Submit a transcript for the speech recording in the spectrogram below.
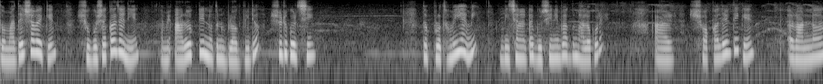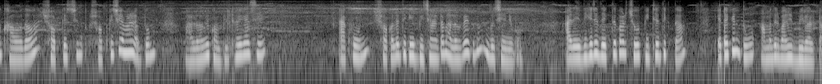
তোমাদের সবাইকে শুভ সকাল জানিয়ে আমি আরও একটি নতুন ব্লগ ভিডিও শুরু করছি। তো প্রথমেই আমি বিছানাটা গুছিয়ে নেব একদম ভালো করে। আর সকালের দিকে রান্না খাওয়া দাওয়া সব কিছু সব কিছুই আমার একদম ভালোভাবে কমপ্লিট হয়ে গেছে। এখন সকালের দিকে বিছানাটা ভালোভাবে একদম গুছিয়ে নেব। আর এদিকে যে দেখতে পারছ পিঠের দিকটা, এটা কিন্তু আমাদের বাড়ির বিড়ালটা।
